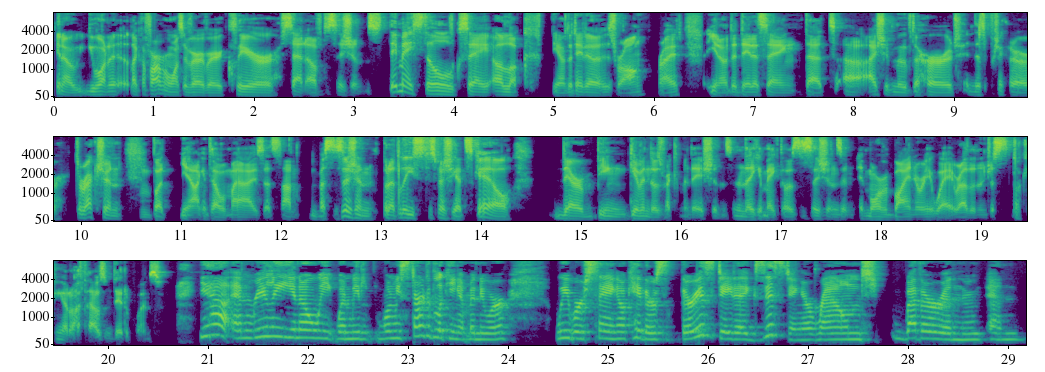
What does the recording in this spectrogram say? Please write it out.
you know, you want to, like a farmer wants a very, very clear set of decisions. They may still say, oh, look, you know, the data is wrong, right? You know, the data saying that uh, I should move the herd in this particular direction, but, you know, I can tell with my eyes that's not the best decision. But at least, especially at scale, they're being given those recommendations and they can make those decisions in, in, more of a binary way rather than just looking at a thousand data points. Yeah and really you know we when we when we started looking at manure we were saying okay there's there is data existing around weather and and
